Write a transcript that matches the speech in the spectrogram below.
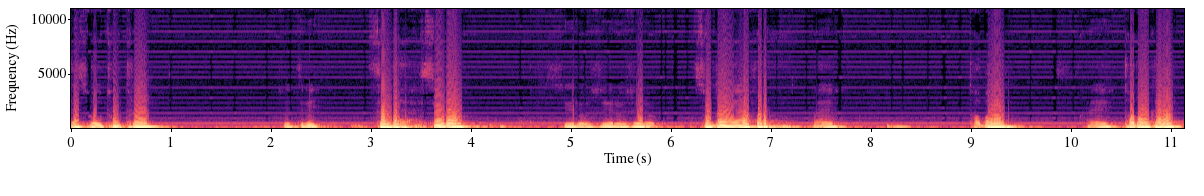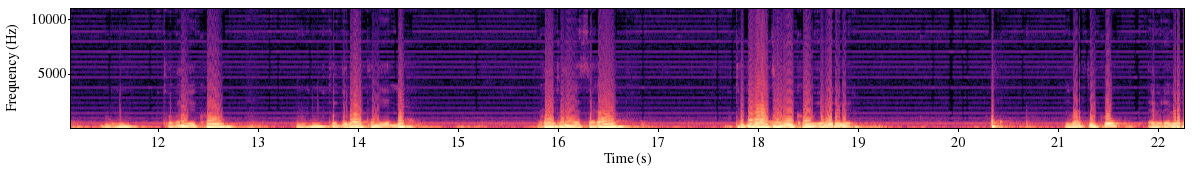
s o two three. two three. Saddex zero. Zero zero zero. Soddon iyo afar hay toban hay toban kale mhm toban iyo kow mhm toddobaatan iyo lix konton iyo sagaal toddobaatan iyo kow eber eber labaatan kow eber eber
